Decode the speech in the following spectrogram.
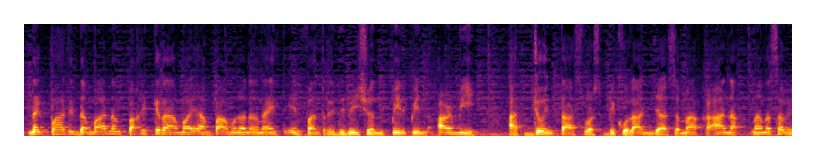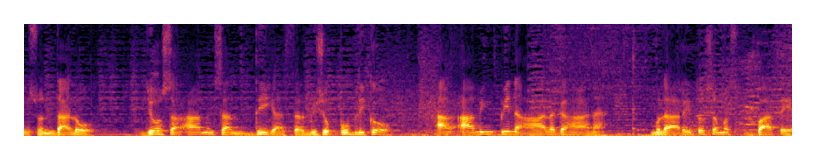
Nagpahatid naman ng pakikiramay ang pamuno ng 9th Infantry Division Philippine Army at Joint Task Force Bicolandia sa mga kaanak ng nasawing sundalo. Diyos ang aming sandigan, serbisyo publiko, ang aming pinahalagahan. Mula rito sa Masbate,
